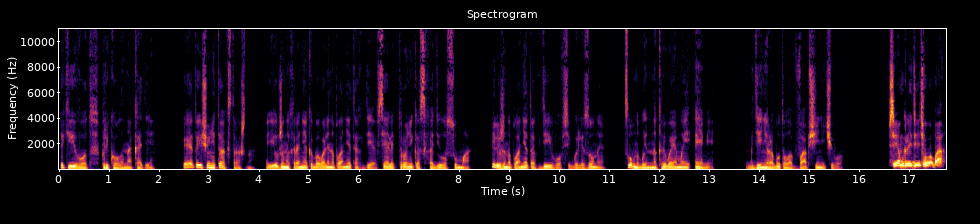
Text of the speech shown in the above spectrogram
Такие вот приколы на Кадии. Это еще не так страшно. Юджин и Хроняка бывали на планетах, где вся электроника сходила с ума, или же на планетах, где и вовсе были зоны, словно бы накрываемые Эми, где не работало вообще ничего. «Всем глядеть в оба!»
